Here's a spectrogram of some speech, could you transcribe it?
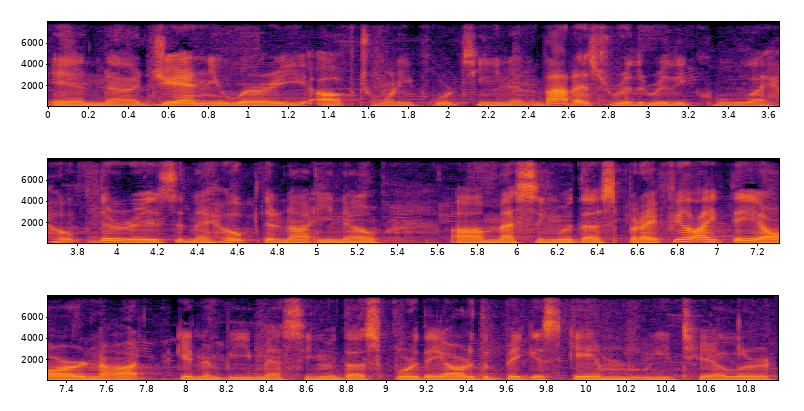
in uh, January of 2014, and that is really, really cool. I hope there is, and I hope they're not, you know, uh, messing with us, but I feel like they are not going to be messing with us, for they are the biggest game retailer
